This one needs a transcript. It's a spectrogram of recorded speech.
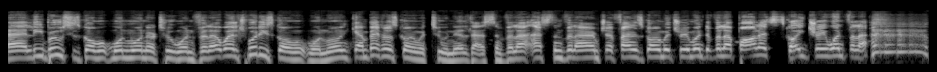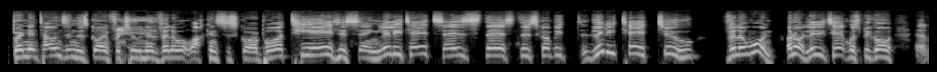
Uh, Lee Bruce is going with 1 1 or 2 1 Villa. Welsh Woody's going with 1 1. Gambetto's going with 2 0 to Aston Villa. Aston Villa Armchair fan is going with 3 1 to Villa. Paul is going 3 1 Villa. Brendan Townsend is going for 2 0 Villa with Watkins to score both. T8 is saying Lily Tate says there's, there's going to be Lily Tate 2 Villa won. Oh no, Lily Tate must be going. Uh,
